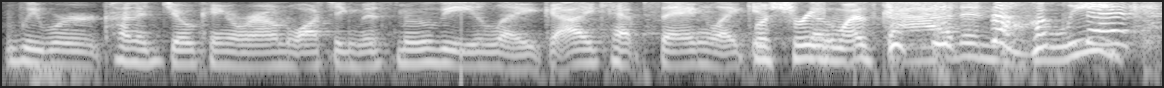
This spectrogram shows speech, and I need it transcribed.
we were kind of joking around watching this movie. Like I kept saying, like Well, it's Shireen so was, sad and so bleak. upset.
